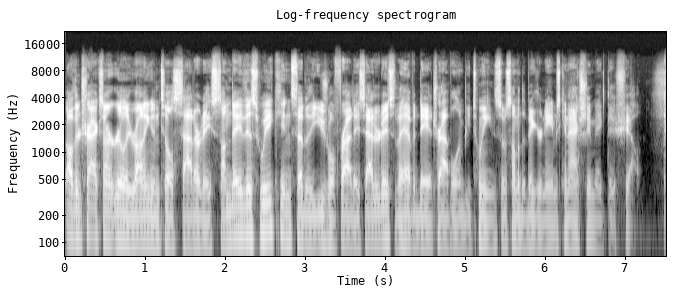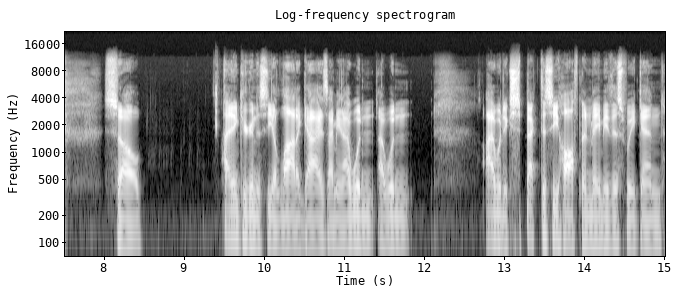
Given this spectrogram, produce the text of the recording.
other tracks aren't really running until Saturday, Sunday this week instead of the usual Friday, Saturday. So they have a day of travel in between. So some of the bigger names can actually make this show. So I think you're going to see a lot of guys. I mean, I wouldn't, I wouldn't, I would expect to see Hoffman maybe this weekend.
